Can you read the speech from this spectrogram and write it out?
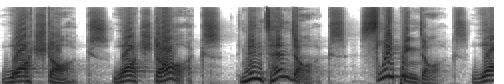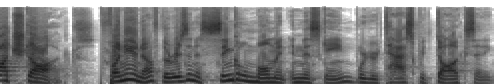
Watch Dogs. Watch Dogs. Nintendogs. Sleeping Dogs. Watch Dogs. Funny enough, there isn't a single moment in this game where you're tasked with dog sitting.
